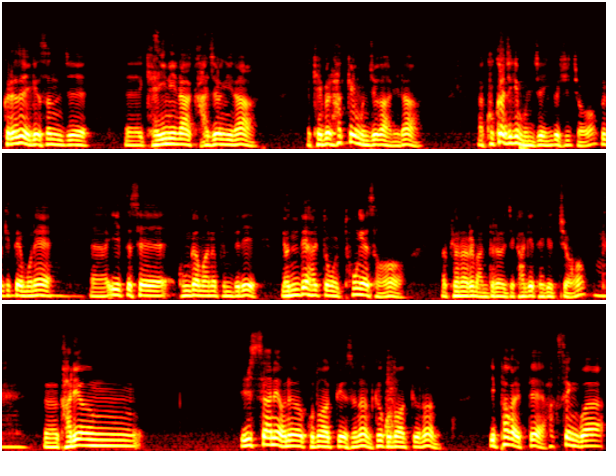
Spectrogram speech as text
그래서 이것은 이제 에, 개인이나 가정이나 개별 학교의 문제가 아니라 아, 국가적인 문제인 것이죠. 그렇기 때문에 어, 이 뜻에 공감하는 분들이 연대 활동을 통해서 어, 변화를 만들어 이제 가게 되겠죠. 음, 어, 가령 일산의 어느 고등학교에서는 그 고등학교는 입학할 때 학생과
